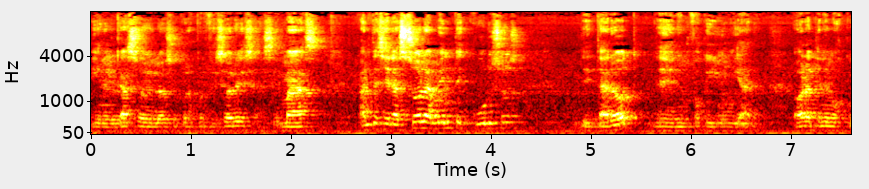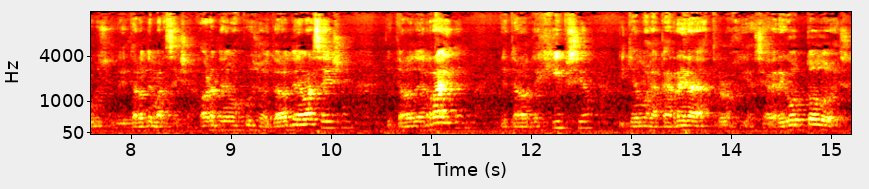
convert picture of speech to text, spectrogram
y en el caso de los otros profesores hace más. Antes era solamente cursos de tarot desde el enfoque junguiano. Ahora tenemos cursos de tarot de Marsella. Ahora tenemos cursos de tarot de Marsella de tarot de Rider, de tarot egipcio y tenemos la carrera de astrología. Se agregó todo eso.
